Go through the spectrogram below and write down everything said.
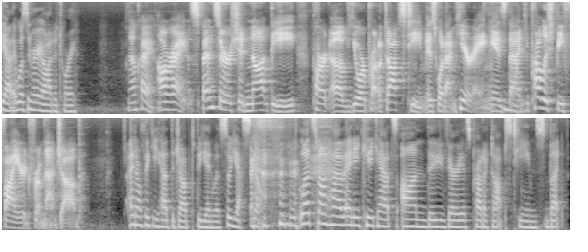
yeah, it wasn't very auditory. Okay, all right. Spencer should not be part of your product ops team, is what I'm hearing, is that he probably should be fired from that job. I don't think he had the job to begin with. So yes, no. Let's not have any kitty cats on the various product ops teams. But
